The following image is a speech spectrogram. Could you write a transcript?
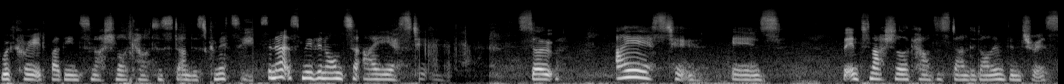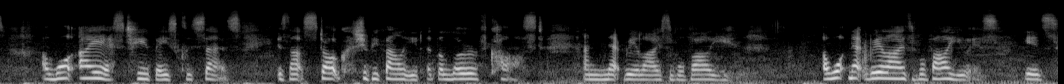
were created by the International Accounting Standards Committee. So next moving on to IAS 2. So, IAS 2 is the International Accounting Standard on Inventories, and what IAS 2 basically says is that stock should be valued at the lower of cost and net realizable value. And what net realizable value is, is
